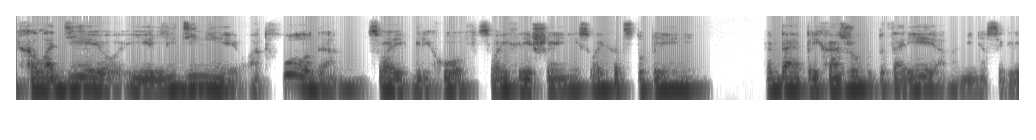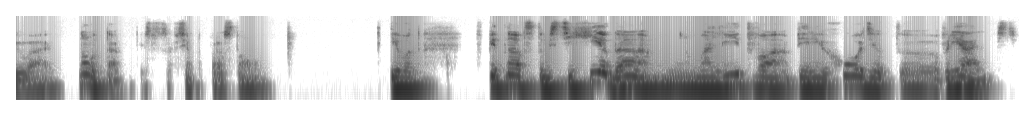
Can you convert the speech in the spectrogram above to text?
холодею и леденею от холода своих грехов, своих решений, своих отступлений – когда я прихожу к батарее, она меня согревает. Ну, вот так, если совсем по-простому. И вот в 15 стихе, да, молитва переходит э, в реальность.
